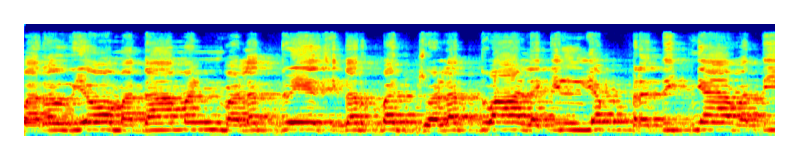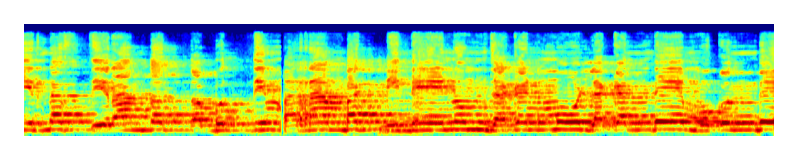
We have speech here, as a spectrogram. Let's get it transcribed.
परव्यो मदामन् वलद्वे सिदर्पज्वलद्वालकिल्य प्रतिज्ञावतीर्न स्थिरां तत्त्वबुद्धिं परां भक्तिधेनुं जगन्मूलकन्दे मुकुन्दे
